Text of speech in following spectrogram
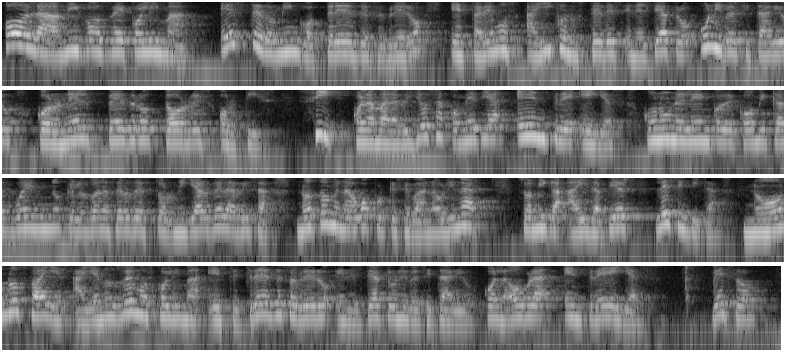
Hola amigos de Colima. Este domingo 3 de febrero estaremos ahí con ustedes en el Teatro Universitario Coronel Pedro Torres Ortiz. Sí, con la maravillosa comedia Entre ellas, con un elenco de cómicas bueno que los van a hacer destornillar de la risa. No tomen agua porque se van a orinar. Su amiga Aida Pierce les invita. No nos fallen, allá nos vemos Colima este 3 de febrero en el Teatro Universitario con la obra Entre ellas. Beso.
